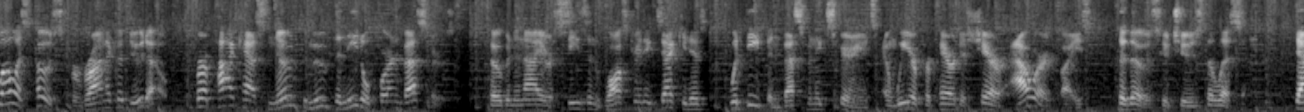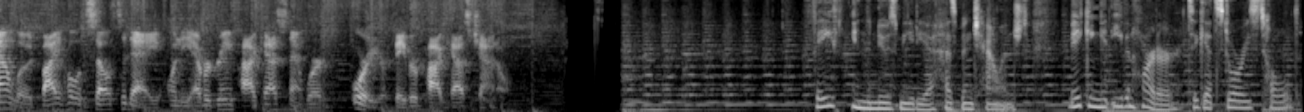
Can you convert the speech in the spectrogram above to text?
well as host for Veronica Dudo, for a podcast known to move the needle for investors. Tobin and I are seasoned Wall Street executives with deep investment experience, and we are prepared to share our advice to those who choose to listen. Download Buy, Hold, Sell today on the Evergreen Podcast Network or your favorite podcast channel. Faith in the news media has been challenged, making it even harder to get stories told.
